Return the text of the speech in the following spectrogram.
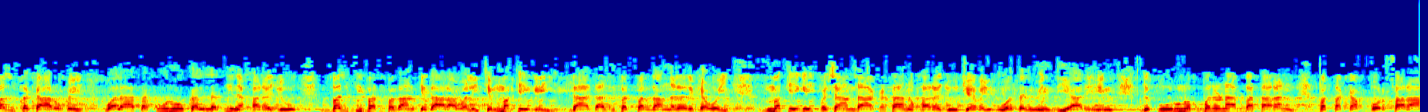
بل سکارو کوي ولا تکونو کلذین خرجو بل صفت پردان کې دارا ولی چې مکه گئی دا دا صفت پردان نه لري کوي مکه گئی پشان دا کسانو خرجو چې غي اوتل من دیارهم د کورونو خپلونه بترن په تکبر سرا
